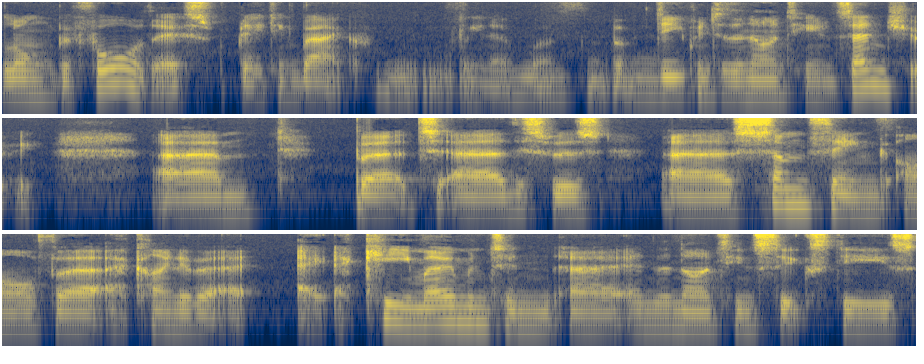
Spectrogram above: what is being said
long before this, dating back, you know, deep into the 19th century. Um, but uh, this was uh, something of a, a kind of a, a, key moment in uh, in the 1960s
